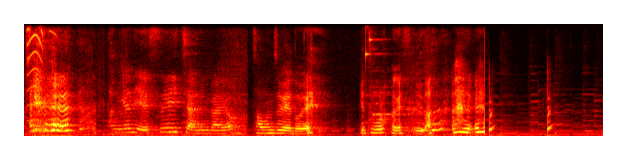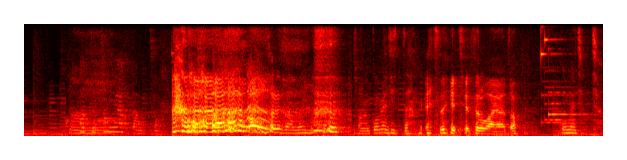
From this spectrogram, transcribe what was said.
당연히 SH 아닌가요? 자본주의의 노예 유튜브로 가겠습니다. 아파트 청약 당첨. 무슨 소리지 않는다. 저는 꿈의 직장 SH에 들어와야죠. 꿈의 직장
